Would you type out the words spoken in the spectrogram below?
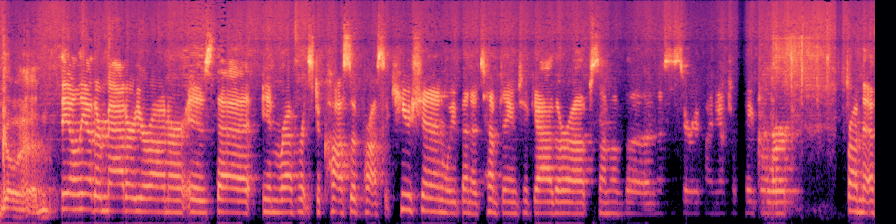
Go ahead. the only other matter, Your Honor, is that in reference to cost of prosecution, we've been attempting to gather up some of the necessary financial paperwork from the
